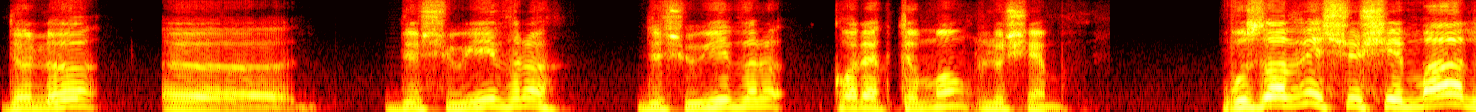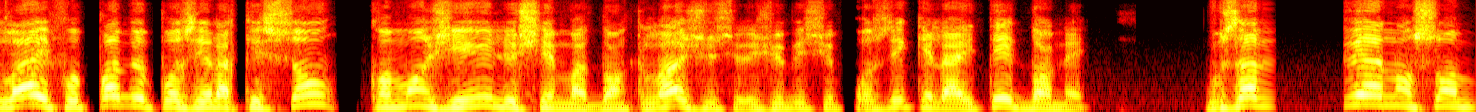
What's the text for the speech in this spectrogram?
de le, euh, de suivre, de suivre correctement le schéma. Vous avez ce schéma, là, il ne faut pas me poser la question comment j'ai eu le schéma. Donc là, je, je vais supposer qu'elle a été donnée. Vous avez un ensemble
